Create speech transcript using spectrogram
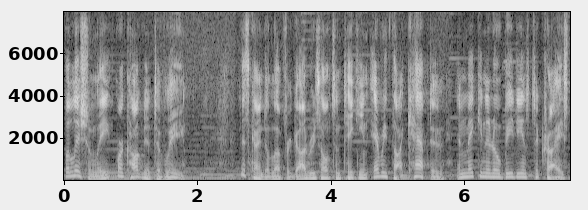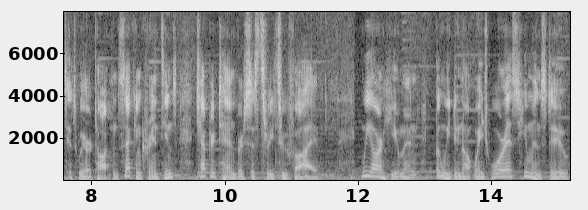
volitionally, or cognitively. This kind of love for God results in taking every thought captive and making it obedience to Christ, as we are taught in 2 Corinthians chapter 10 verses 3 through 5. We are human, but we do not wage war as humans do.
